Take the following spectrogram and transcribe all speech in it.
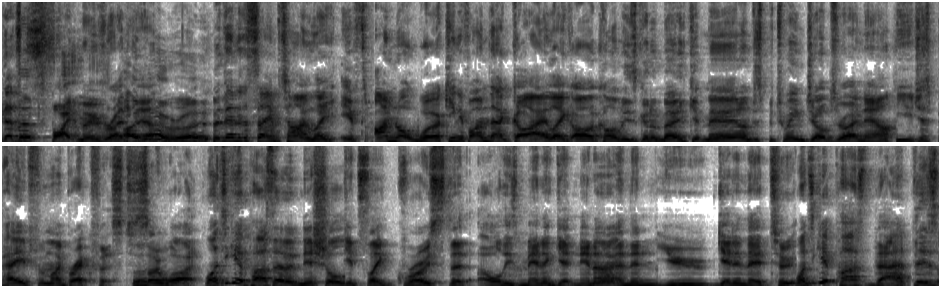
That's, a spite move right I there. I know, right? But then at the same time, like, if I'm not working, if I'm that guy, like, oh, comedy's gonna make it, man, I'm just between jobs right now, you just paid for my breakfast. So what? Once you get past that initial, it's like gross that all these men are getting in her, and then you get in there too. Once you get past that, there's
